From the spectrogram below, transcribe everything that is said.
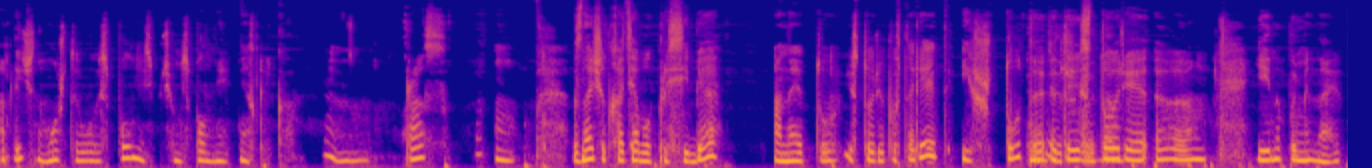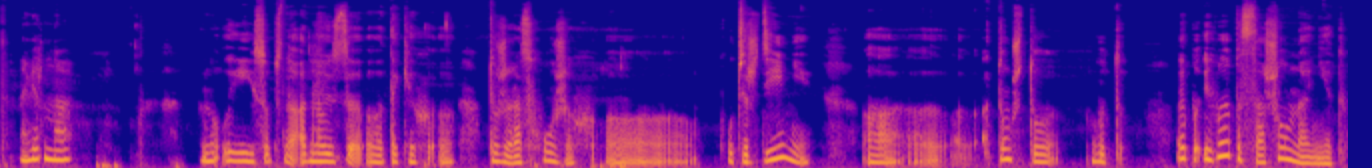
отлично может его исполнить, причем исполняет несколько раз. Значит, хотя бы про себя она эту историю повторяет, и что-то эта история да. э, ей напоминает. Наверное, ну и, собственно, одно из э, таких э, тоже расхожих э, утверждений а, о том, что вот эпос сошел на нет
